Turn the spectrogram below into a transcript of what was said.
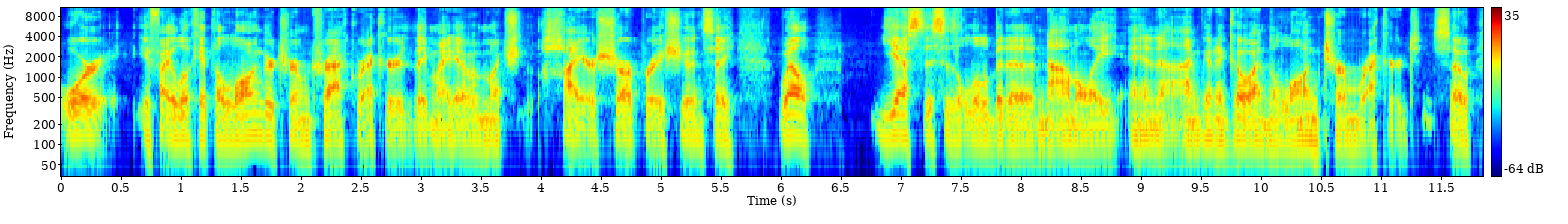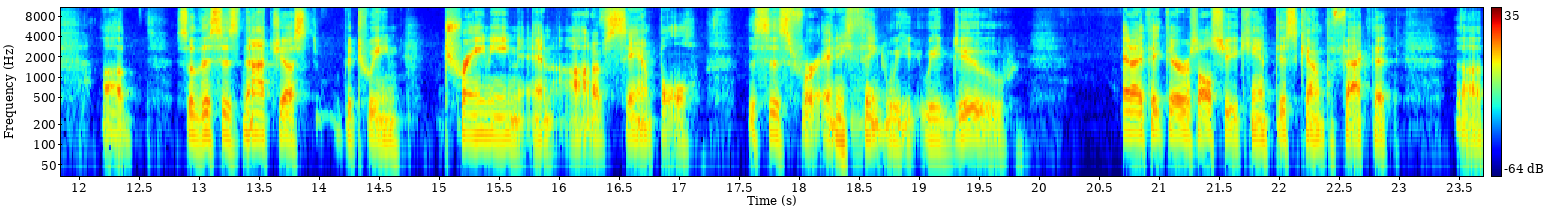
or if I look at the longer term track record, they might have a much higher Sharpe ratio and say, well, yes, this is a little bit of an anomaly, and I'm going to go on the long term record. So, uh, so this is not just between training and out of sample. This is for anything we, we do. And I think there is also, you can't discount the fact that uh,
